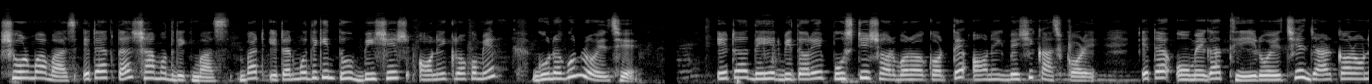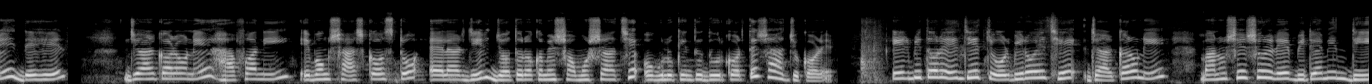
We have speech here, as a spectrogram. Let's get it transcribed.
সুরমা মাছ, এটা একটা সামুদ্রিক মাছ বাট এটার মধ্যে কিন্তু বিশেষ অনেক রকমের গুণাগুণ রয়েছে। এটা দেহের ভিতরে পুষ্টি সরবরাহ করতে অনেক বেশি কাজ করে। এটা ওমেগা থ্রি রয়েছে, যার কারণে দেহের, যার কারণে হাঁফানি এবং শ্বাসকষ্ট, অ্যালার্জির যত রকমের সমস্যা আছে, ওগুলো কিন্তু দূর করতে সাহায্য করে। এর ভিতরে যে চর্বি রয়েছে, যার কারণে মানুষের শরীরে ভিটামিন ডি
